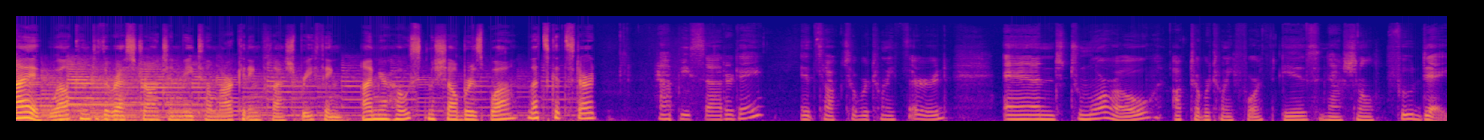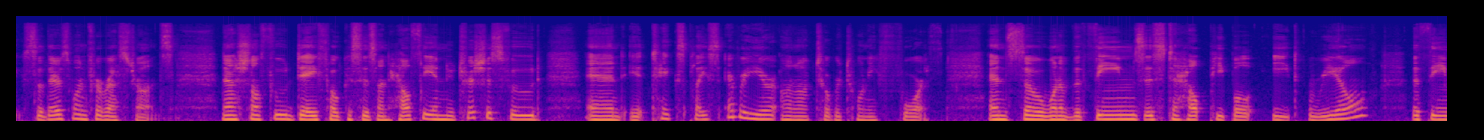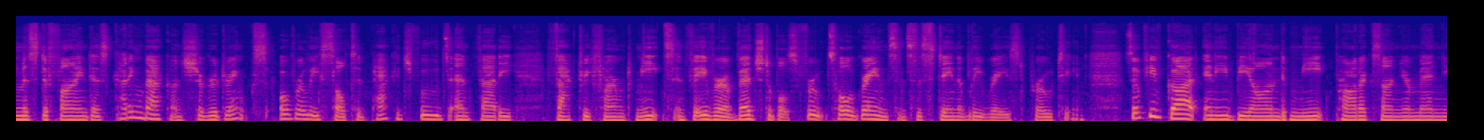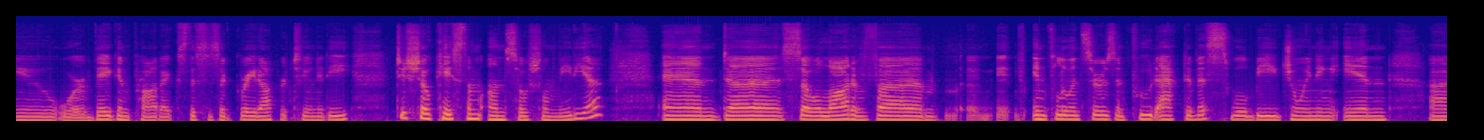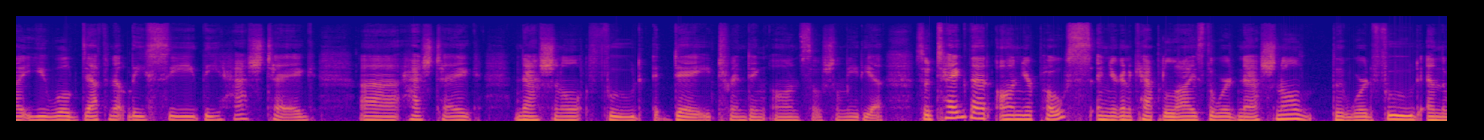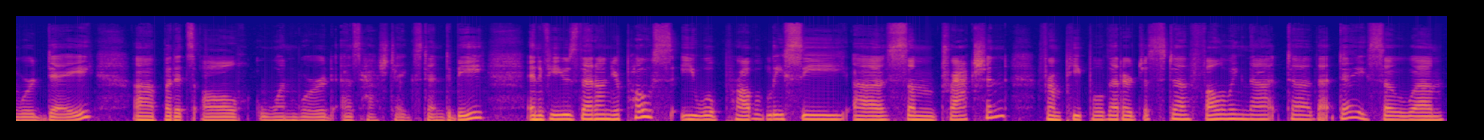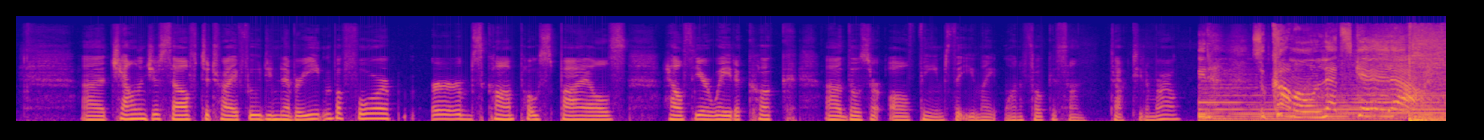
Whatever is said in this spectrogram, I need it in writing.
Hi, welcome to the Restaurant and Retail Marketing Flash Briefing. I'm your host, Michelle Brisbois. Let's get started. Happy Saturday. It's October 23rd, and tomorrow, October 24th, is National Food Day. So there's one for restaurants. National Food Day focuses on healthy and nutritious food, and it takes place every year on October 24th. And so one of the themes is to help people eat real the theme is defined as cutting back on sugar drinks, overly salted packaged foods, and fatty factory farmed meats in favor of vegetables, fruits, whole grains, and sustainably raised protein. So, if you've got any Beyond Meat products on your menu or vegan products, this is a great opportunity to showcase them on social media and uh, so a lot of um, influencers and food activists will be joining in. Uh, you will definitely see the hashtag uh, hashtag National Food Day trending on social media. So tag that on your posts, and you're going to capitalize the word national, the word food, and the word day, uh, but it's all one word as hashtags tend to be. And if you use that on your posts, you will probably see uh, some traction from people that are just uh, following that uh, that day. So. Um, uh, challenge yourself to try food you've never eaten before herbs, compost piles, healthier way to cook. Uh, those are all themes that you might want to focus on. Talk to you tomorrow. So come on, let's get out.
